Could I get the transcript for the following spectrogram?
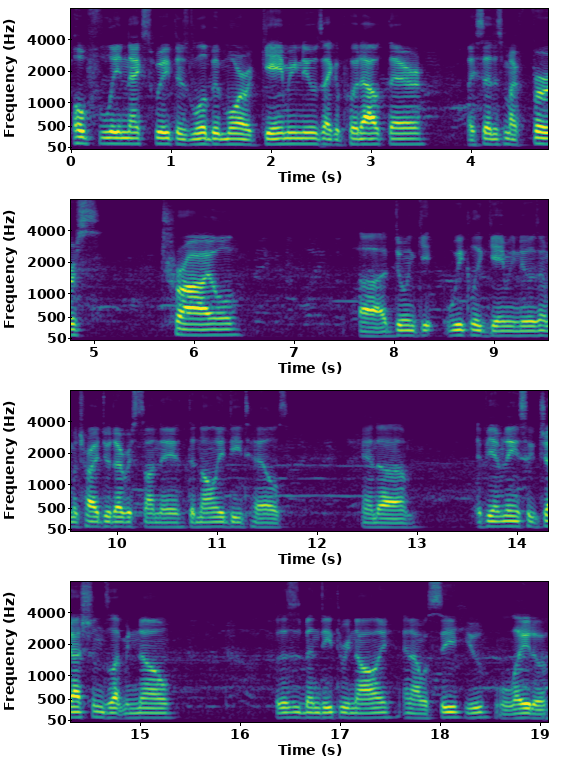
Hopefully next week there's a little bit more gaming news I could put out there. Like I said, this is my first trial uh, doing weekly gaming news. I'm gonna try to do it every Sunday. Denali details, and uh, if you have any suggestions, let me know. But this has been D3nali, and I will see you later.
